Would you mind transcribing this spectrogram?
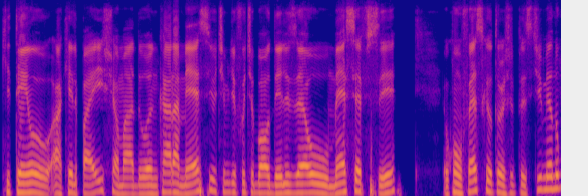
Que tem o, aquele país chamado Ankara Messi, o time de futebol deles é o Messi FC. Eu confesso que eu torci pra esse time, eu não,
